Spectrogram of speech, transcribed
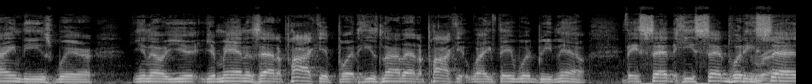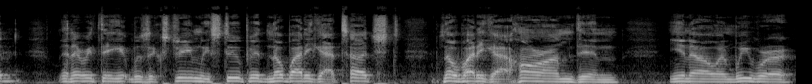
'90s where you know, your your man is out of pocket, but he's not out of pocket like they would be now. They said he said what he said and everything. It was extremely stupid. Nobody got touched. Nobody got harmed, and you know, and we were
